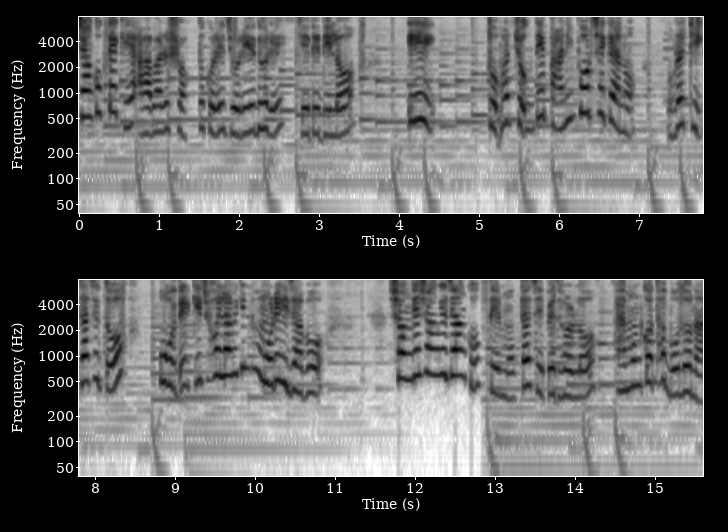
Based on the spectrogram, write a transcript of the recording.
জাংকুকটাকে আবারও শক্ত করে জড়িয়ে ধরে কেটে দিল। এই, তোমার চোখ দিয়ে পানি পড়ছে কেন? ওরা ঠিক আছে তো? ওদের কিছু হলে আমি কিন্তু মরেই যাব। সঙ্গে সঙ্গে জাংকুক তের মুখটা চেপে ধরলো। এমন কথা বলো না।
